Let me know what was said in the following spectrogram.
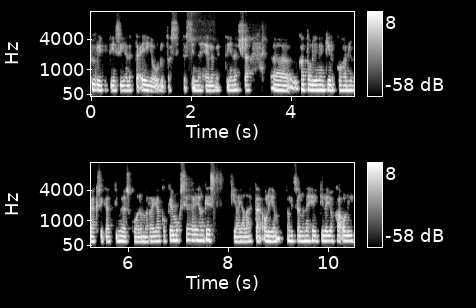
pyrittiin siihen, että ei jouduta sitten sinne helvettiin. Että katolinen kirkkohan hyväksikäytti myös kuolemanrajakokemuksia ihan keskiajalla, että oli, oli sellainen henkilö, joka oli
